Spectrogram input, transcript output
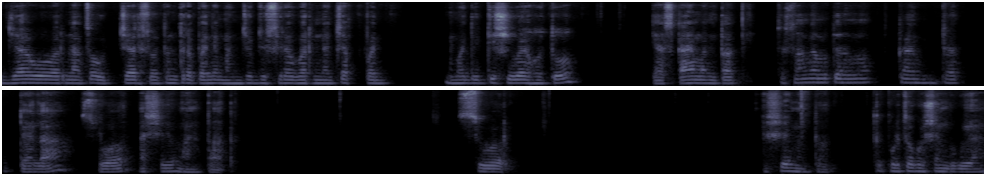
ज्या वर्णाचा उच्चार स्वतंत्रपणे म्हणजे दुसऱ्या वर्णाच्या पद मदतीशिवाय होतो त्यास काय म्हणतात? तर सांगा मित्रांनो काय म्हणतात? त्याला स्वर असे म्हणतात. स्वर. असे म्हणतात. तर पुढचा क्वेश्चन बघूया.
